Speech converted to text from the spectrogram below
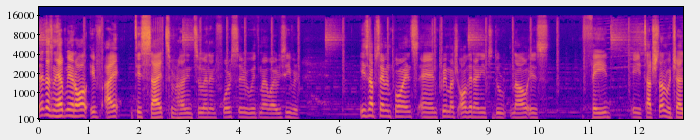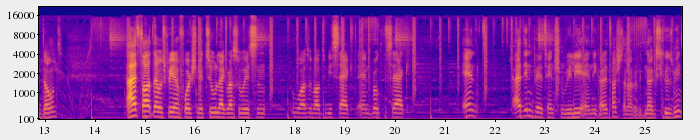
that doesn't help me at all if I decide to run into an enforcer with my wide receiver. He's up 7 points and pretty much all that I need to do now is fade a touchdown, which I don't. I thought that was pretty unfortunate too, like Russell Wilson was about to be sacked and broke the sack. And I didn't pay attention really and he got a touchdown out of it. Now excuse me.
